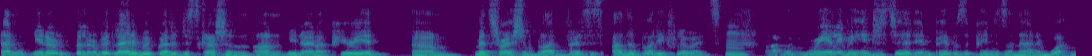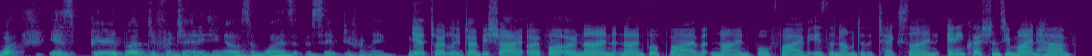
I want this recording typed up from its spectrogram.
And you know, a little bit later, we've got a discussion on you know like period um, menstruation blood versus other body fluids. Mm. I would really be interested in people's opinions on that and what what is period blood different to anything else and why is it perceived differently? Yeah, totally. Don't be shy. 0409 945 945 is the number to the text line. Any questions you might have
